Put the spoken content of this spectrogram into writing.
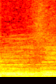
glory.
